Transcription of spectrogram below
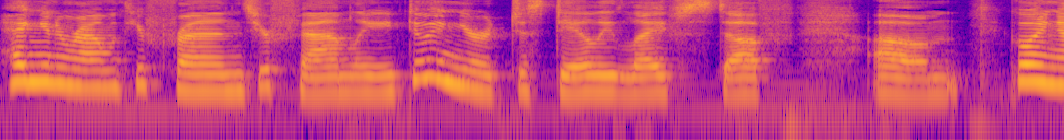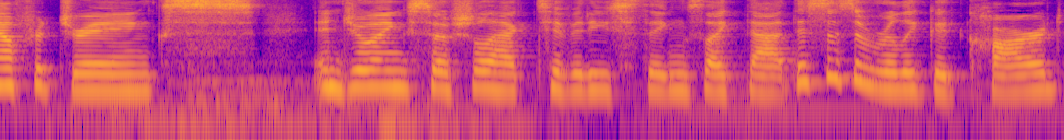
hanging around with your friends, your family, doing your just daily life stuff, um, going out for drinks enjoying social activities, things like that. This is a really good card.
